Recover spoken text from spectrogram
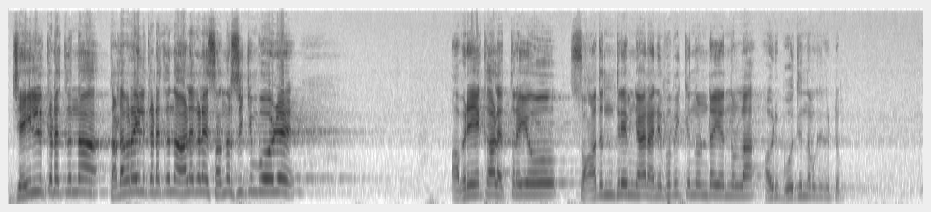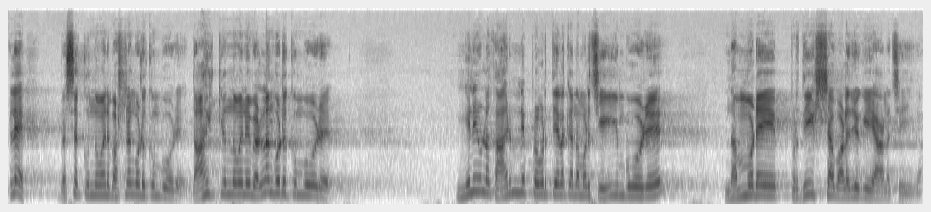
ജയിലിൽ കിടക്കുന്ന തടവറയിൽ കിടക്കുന്ന ആളുകളെ സന്ദർശിക്കുമ്പോൾ അവരെക്കാൾ എത്രയോ സ്വാതന്ത്ര്യം ഞാൻ അനുഭവിക്കുന്നുണ്ട് എന്നുള്ള ഒരു ബോധ്യം നമുക്ക് കിട്ടും. അല്ലേ? വിശക്കുന്നവന് ഭക്ഷണം കൊടുക്കുമ്പോൾ ദാഹിക്കുന്നവന് വെള്ളം കൊടുക്കുമ്പോൾ ഇങ്ങനെയുള്ള കാരുണ്യ പ്രവൃത്തികളൊക്കെ നമ്മൾ ചെയ്യുമ്പോൾ നമ്മുടെ പ്രതീക്ഷ വളരുകയാണ് ചെയ്യുക.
